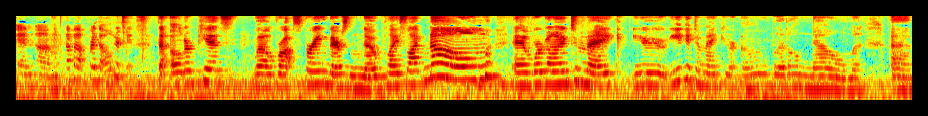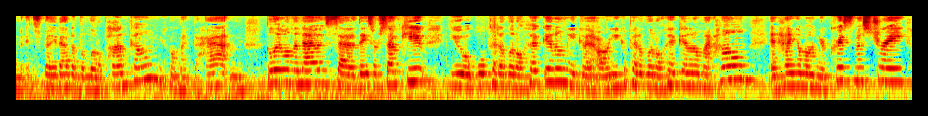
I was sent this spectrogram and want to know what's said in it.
And um, how about for the older kids? The older kids, well, Rock Spring, there's no place like Gnome, and we're going to make your. You get to make your own little gnome. Um, it's made out of a little pine cone. You're gonna make the hat and glue on the nose. So these are so cute. You will put a little hook in them. You can, or you could put a little hook in them at home and hang them on your Christmas tree.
